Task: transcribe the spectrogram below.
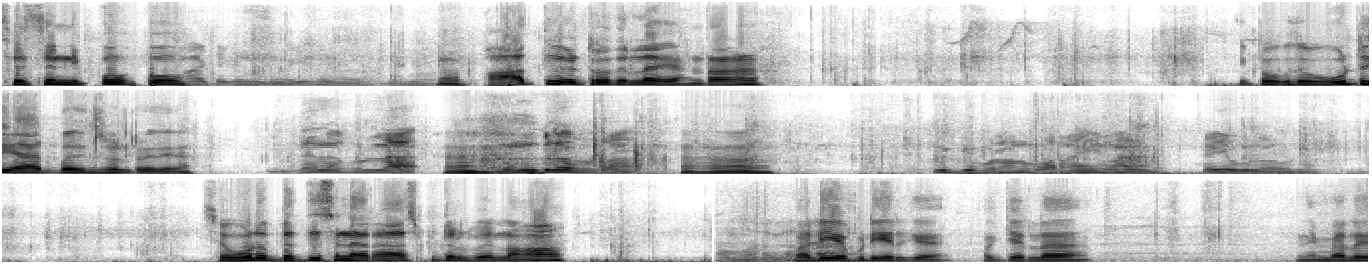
சரி சரி நீ போ பார்த்து வெட்டுறதில்ல ஏன்டா? இப்போ இந்த வீட்டுக்கு யார் பதில் சொல்கிறது இதெல்லாம் சொல்ல. நுங்கில் சொல்கிறான் தூக்கி போடலான்னு போகிறான் இவன் கையக்குள்ள விட சரி கூட பற்றி நேரம் ஹாஸ்பிட்டல் போயிடலாம். வலி எப்படி இருக்கு? ஓகேல்ல இனிமேல்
